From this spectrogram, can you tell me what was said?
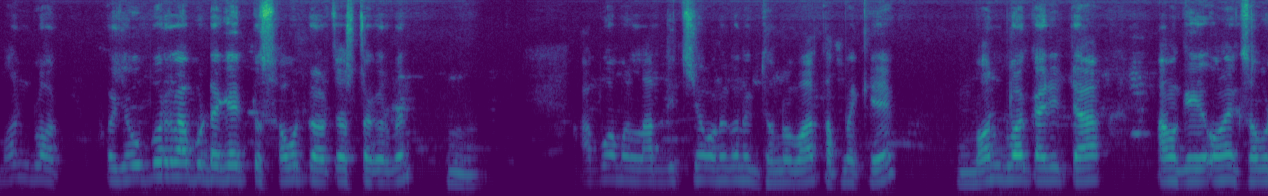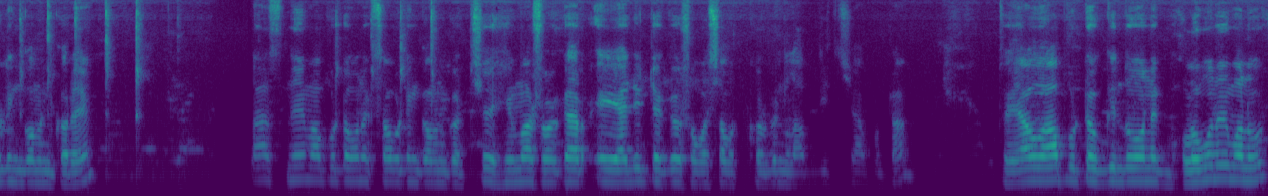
মন ব্লক, ওই যে উপরের আপুটাকে একটু সাপোর্ট করার চেষ্টা করবেন। হুম। আপু আমার লাভ দিচ্ছে, অনেক অনেক ধন্যবাদ আপনাকে। মন ব্লক আইডিটা আমাকে অনেক সাপোর্টিং কমেন্ট করে। প্লাস নেম আপুটা অনেক সাপোর্টিং কমেন্ট করছে। হিমা সরকার, এই আইডিটাকেও সবাই সাপোর্ট করবেন, লাভ দিচ্ছে আপুটা। তো এই আপুটাও কিন্তু অনেক ভালো মনের মানুষ।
